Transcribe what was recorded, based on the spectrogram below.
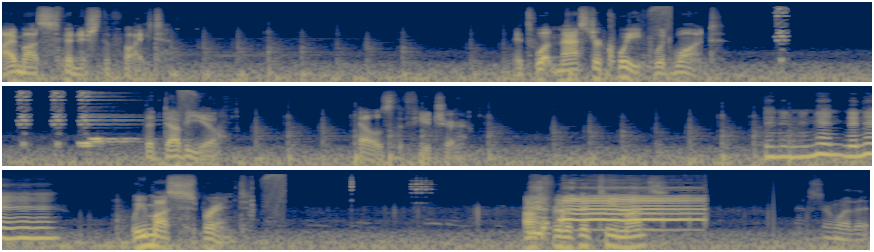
I must finish the fight. It's what Master Queef would want. The W tells the future. We must sprint. Us for the 15 months? Messing with it.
